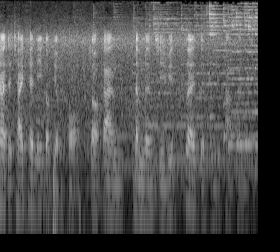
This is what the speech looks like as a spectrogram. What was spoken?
น่าจะใช้แค่นี้ก็เพียงพอต่อการดำเนินชีวิตเพื่อให้เกิดสันติภาพภายใน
